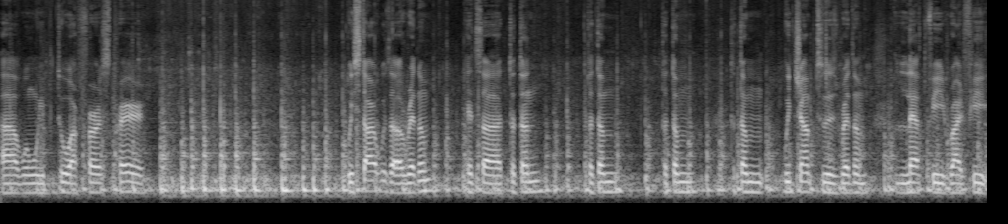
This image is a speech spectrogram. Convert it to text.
uh, when we do our first prayer. We start with a rhythm. It's a ta-dun, ta-dum, ta-dum, ta-dum. We jump to this rhythm. Left feet, right feet,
